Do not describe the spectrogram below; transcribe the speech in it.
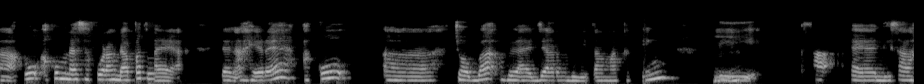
Nah, aku aku merasa kurang dapat lah ya. Dan akhirnya aku eh, coba belajar digital marketing di sa- kayak di salah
